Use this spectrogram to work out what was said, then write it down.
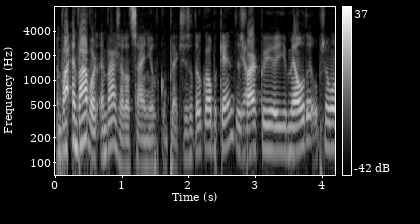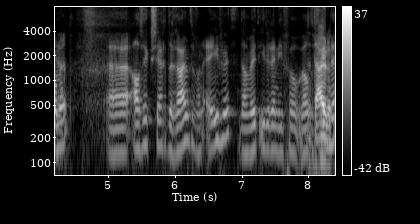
En waar, en, waar wordt, en waar zou dat zijn hier op het complex? Is dat ook al bekend? Dus Ja. waar kun je je melden op zo'n Ja. moment? Eh, als ik zeg de ruimte van Evert, dan weet iedereen die wel wel te Duidelijk.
